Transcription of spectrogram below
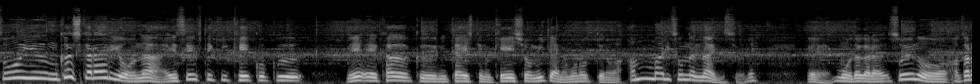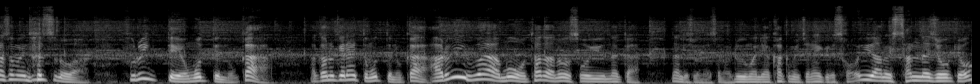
そういう昔からあるような SF 的警告、ね、科学に対しての警鐘みたいなものっていうのはあんまりそんなにないんですよね。えー、もうだからそういうのをあからさまに出すのは古いって思ってんのか垢抜けないと思ってるのかあるいはもうただのそういうなんかなんでしょうねそのルーマニア革命じゃないけどそういうあの悲惨な状況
